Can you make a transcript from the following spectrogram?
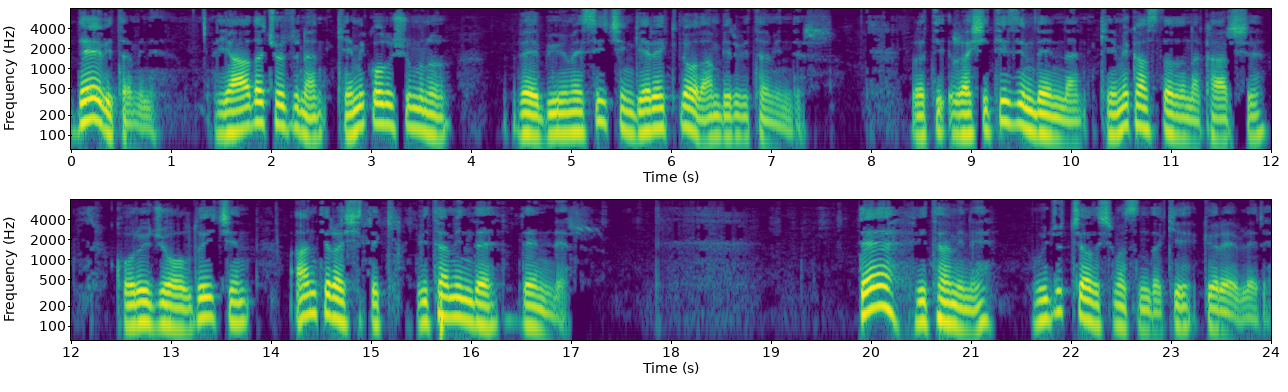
D vitamini yağda çözünen kemik oluşumunu ve büyümesi için gerekli olan bir vitamindir. Raşitizm denilen kemik hastalığına karşı koruyucu olduğu için antiraşitik vitamin de denilir. D vitamini vücut çalışmasındaki görevleri.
